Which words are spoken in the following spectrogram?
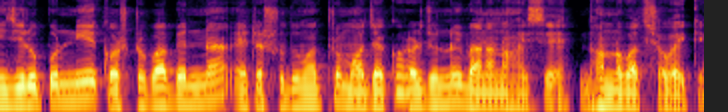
নিজের উপর নিয়ে কষ্ট পাবেন না। এটা শুধুমাত্র মজা করার জন্যই বানানো হয়েছে। ধন্যবাদ সবাইকে।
